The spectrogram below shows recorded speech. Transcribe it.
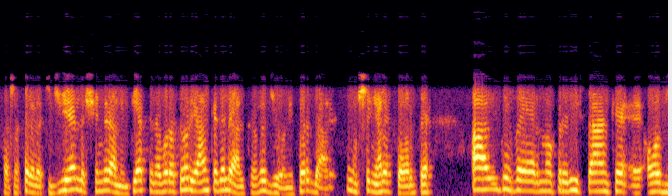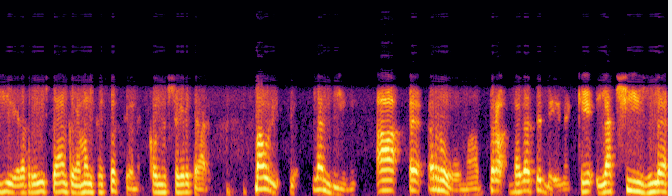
fa sapere la CGL, scenderanno in piazza i lavoratori anche delle altre regioni per dare un segnale forte al governo, prevista anche, eh, oggi era prevista anche una manifestazione con il segretario Maurizio Landini a eh, Roma, però badate bene che la CISL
